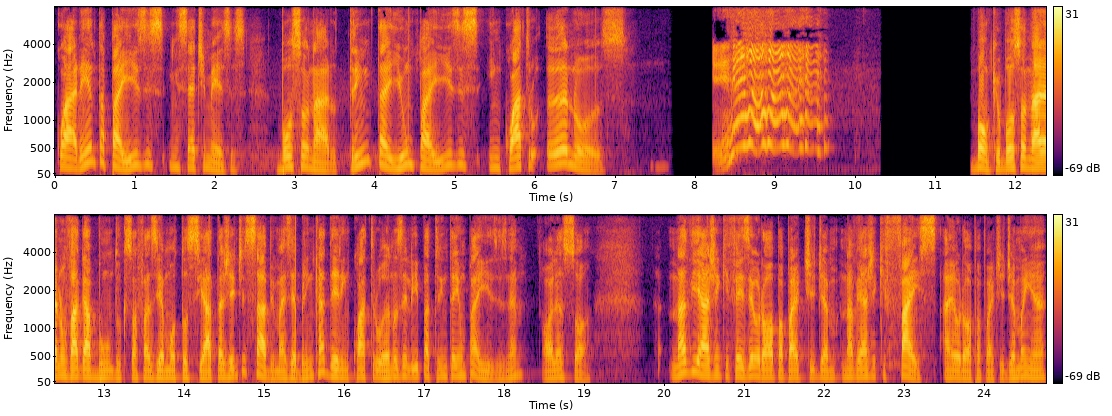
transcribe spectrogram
40 países em 7 meses. Bolsonaro, 31 países em 4 anos. Bom, que o Bolsonaro era um vagabundo que só fazia motociata, a gente sabe, mas é brincadeira. Em quatro anos ele ir para 31 países, né? Olha só na viagem que fez Europa a partir de na viagem que faz a Europa a partir de amanhã,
